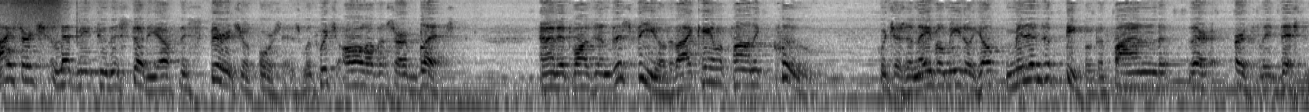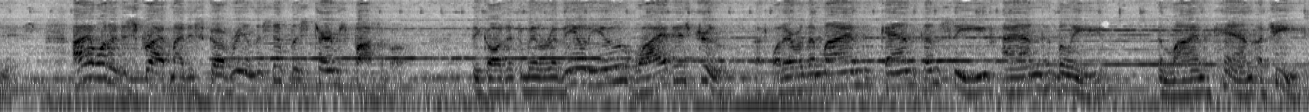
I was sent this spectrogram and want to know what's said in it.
My search led me to the study of the spiritual forces with which all of us are blessed. And it was in this field that I came upon a clue which has enabled me to help millions of people to find their earthly destinies. I want to describe my discovery in the simplest terms possible because it will reveal to you why it is true that whatever the mind can conceive and believe, the mind can achieve,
